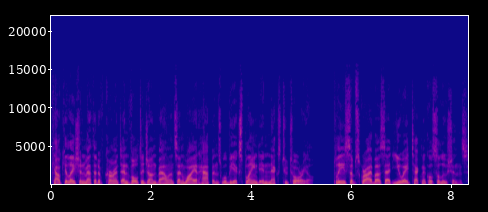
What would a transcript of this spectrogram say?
Calculation method of current and voltage unbalance and why it happens will be explained in next tutorial. Please subscribe us at UA Technical Solutions.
